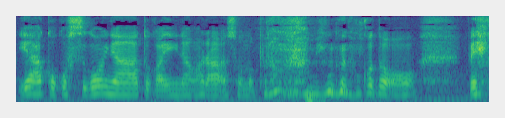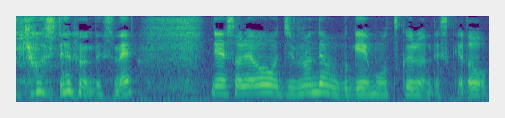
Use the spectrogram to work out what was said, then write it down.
いやここすごいなとか言いながらそのプログラミングのことを勉強してるんですね。でそれを自分でもゲームを作るんですけど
